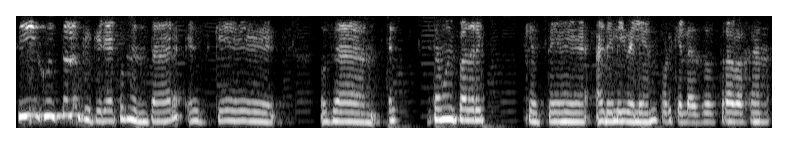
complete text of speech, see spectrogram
Sí, justo lo que quería comentar es que, o sea, está muy padre que esté Areli y Belén porque las dos trabajan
